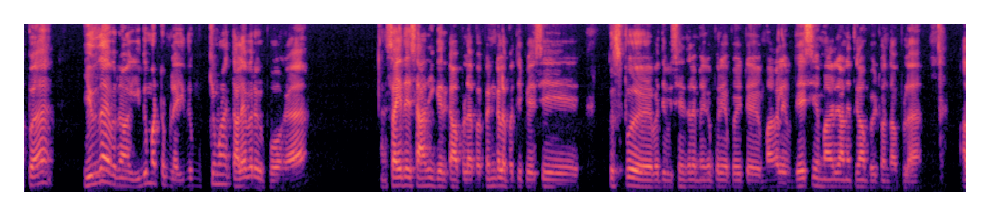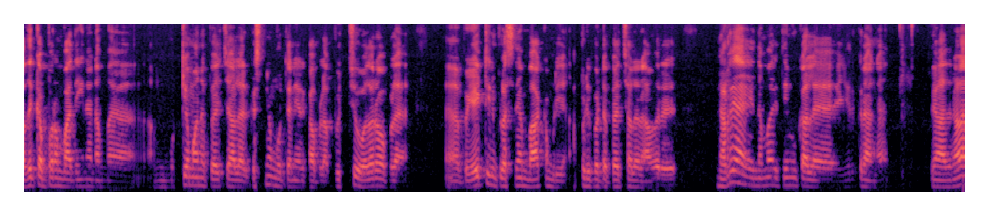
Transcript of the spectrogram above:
அப்ப இதுதான் இவர் இது மட்டும் இல்லை இது முக்கியமான தலைவர்கள் போக சைதை சாதிக்கு இருக்காப்புல இப்ப பெண்களை பத்தி பேசி குஷ்பு பத்தி விஷயத்துல மிகப்பெரிய போயிட்டு மகளிர் தேசிய மகளிர் ஆணையத்துக்குலாம் போயிட்டு வந்தாப்புல. அதுக்கப்புறம் பாத்தீங்கன்னா நம்ம முக்கியமான பேச்சாளர் கிருஷ்ணமூர்த்தன் இருக்காப்புல புச்சு உதறவாப்புல இப்போ இப்ப எயிட்டீன் பிளஸ் தான் பார்க்க முடியும். அப்படிப்பட்ட பேச்சாளர் அவரு. நிறைய இந்த மாதிரி திமுகவில் இருக்கிறாங்க. அதனால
